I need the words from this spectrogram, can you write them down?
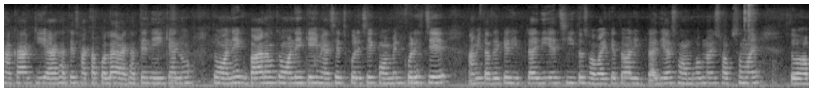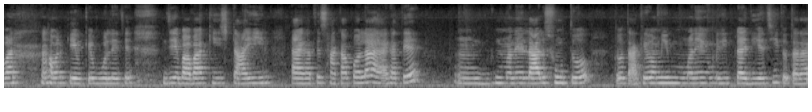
শাঁখা কি? এক হাতে শাঁখা পলা এক হাতে নেই কেন? তো অনেকবার আমাকে অনেকেই মেসেজ করেছে কমেন্ট করেছে। আমি তাদেরকে রিপ্লাই দিয়েছি, তো সবাইকে তো আর রিপ্লাই দেওয়া সম্ভব নয় সব সময় তো আবার আবার কেউ কেউ বলেছে যে, বাবা, কি স্টাইল এক হাতে শাঁখা পলা, এক হাতে মানে লাল সুতো। তো তাকেও আমি মানে রিপ্লাই দিয়েছি, তো তারা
